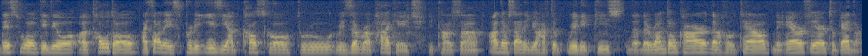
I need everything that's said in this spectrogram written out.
this will give you a total. I thought it's pretty easy at Costco to reserve a package because uh, other side you have to really piece the, the rental car, the hotel, the airfare together.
